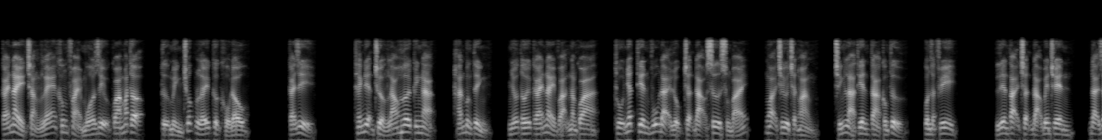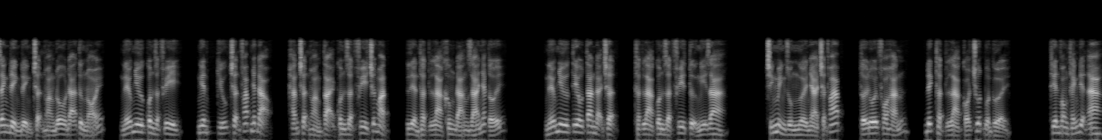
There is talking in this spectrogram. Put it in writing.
cái này chẳng lẽ không phải múa dịu qua mắt thợ, tự mình chuốc lấy cực khổ đâu? Cái gì? Thánh điện trưởng lão hơi kinh ngạc, hắn bừng tỉnh, nhớ tới cái này vạn năm qua, thụ nhất thiên vũ đại lục trận đạo sư sùng bái, ngoại trừ trận hoàng, chính là thiên tà công tử, quân giật phi. Liên tại trận đạo bên trên đại danh đỉnh đỉnh trận hoàng đô đã từng nói, nếu như quân giật phi, nghiên cứu trận pháp nhất đạo, hắn trận hoàng tại quân giật phi trước mặt, liền thật là không đáng giá nhắc tới. Nếu như tiêu tan đại trận, thật là quân giật phi tự nghĩ ra. Chính mình dùng người nhà trận pháp, tới đối phó hắn, đích thật là có chút b u ồ n cười. Thiên vong thánh điện a.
